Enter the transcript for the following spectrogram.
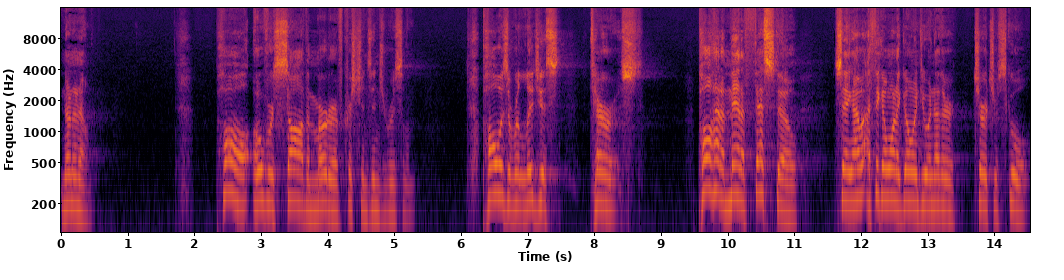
No, no, no. Paul oversaw the murder of Christians in Jerusalem. Paul was a religious terrorist. Paul had a manifesto saying, I, I think I want to go into another church or school.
